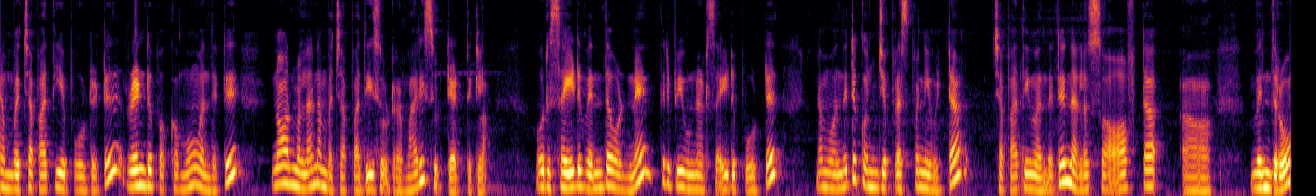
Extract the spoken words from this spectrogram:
நம்ம சப்பாத்தியை போட்டுட்டு ரெண்டு பக்கமும் வந்துட்டு நார்மலாக நம்ம சப்பாத்தி சுடுற மாதிரி சுட்டு எடுத்துக்கலாம். ஒரு சைடு வெந்த உடனே திருப்பி இன்னொரு சைடு போட்டு நம்ம வந்துட்டு கொஞ்சம் ப்ரெஸ் பண்ணி விட்டால் சப்பாத்தி வந்துட்டு நல்லா சாஃப்டாக வெந்துடும்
